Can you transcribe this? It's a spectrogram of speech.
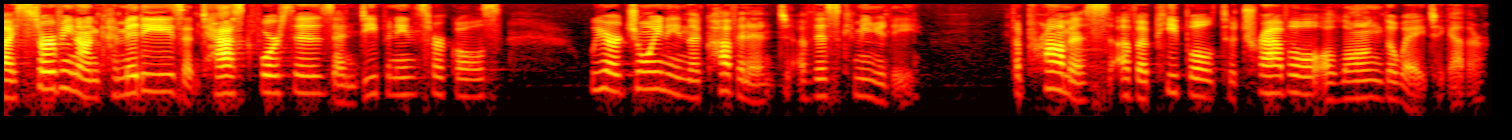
by serving on committees and task forces and deepening circles, we are joining the covenant of this community the promise of a people to travel along the way together.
